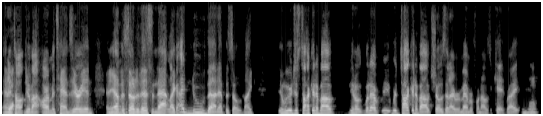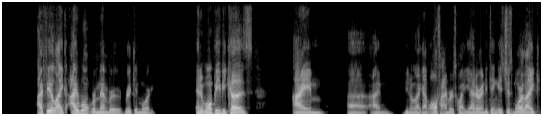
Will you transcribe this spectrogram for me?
and I Yeah. told you about Armin Tamzarian and the Mhm. episode of this and that. Like, I knew that episode. Like, and we were just talking about, you know, whatever. we We're talking about shows that I remember from when I was a kid, right? Mhm. I feel like I won't remember Rick and Morty, and it won't be because I'm, uh, I'm, you know, like I have Alzheimer's quite yet or anything. It's just more like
